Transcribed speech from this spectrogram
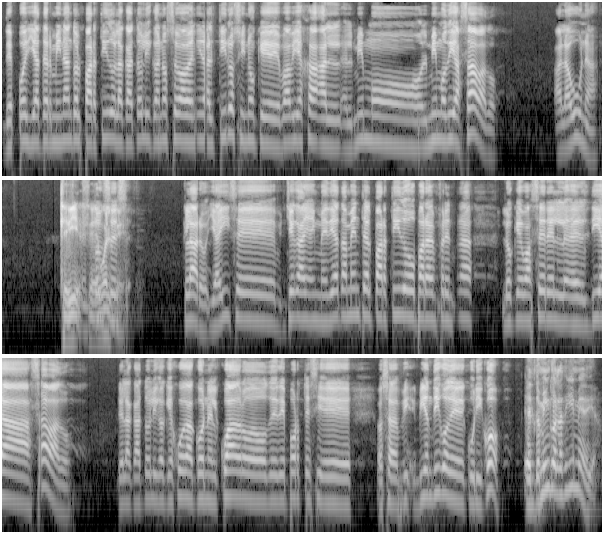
después ya terminando el partido la Católica no se va a venir al tiro, sino que va a viajar al el mismo, el mismo día sábado, a la una. Que bien, se Entonces, devuelve. claro, y ahí se llega inmediatamente al partido para enfrentar lo que va a ser el, el día sábado de la Católica que juega con el cuadro de deportes, eh, o sea, bi- bien digo, de Curicó. El domingo a las 10 y media.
